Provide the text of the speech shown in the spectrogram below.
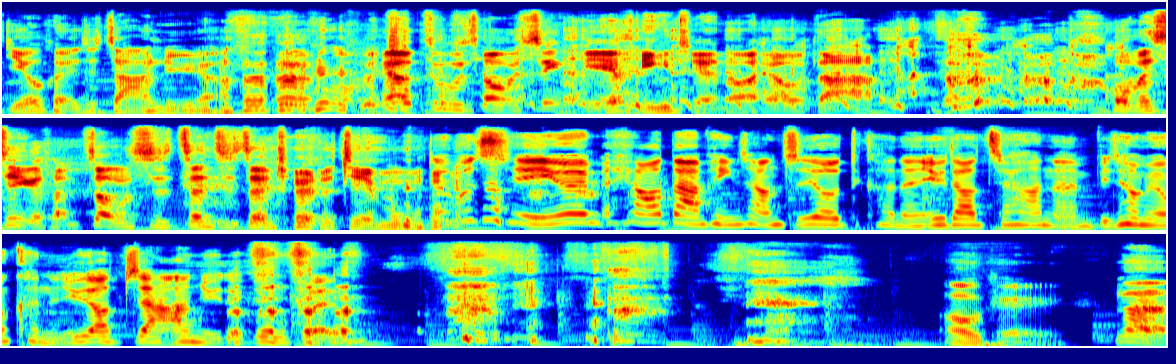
也有可能是渣女啊。我们要注重性别平权哦，Hilda。我们是一个很重视政治正确的节目。对不起，因为 Hilda 平常只有可能遇到渣男，比较没有可能遇到渣女的部分。OK，那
